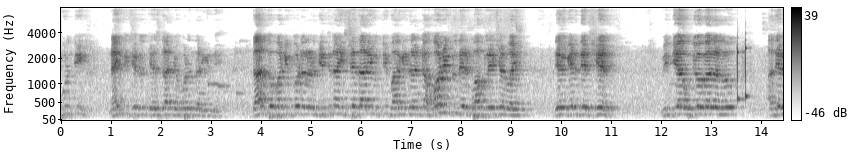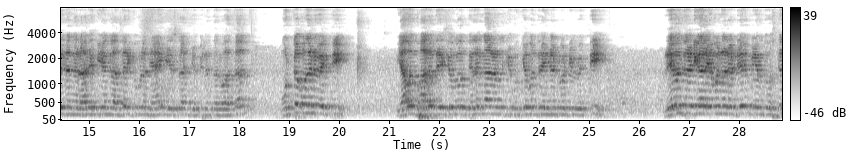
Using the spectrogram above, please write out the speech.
పూర్తి నైన్త్ చేస్తా అని చెప్పడం జరిగింది. దాంతో పాటు ఇంకోటి అన్నాడు, జితనా ఇచ్చేదారి ఉత్తి బాగిందంటే according to their population wise they get their share విద్య ఉద్యోగాలలో అదేవిధంగా రాజకీయంగా అందరికీ కూడా న్యాయం చేస్తా అని చెప్పిన తర్వాత మొట్టమొదటి వ్యక్తి యావత్ భారతదేశంలో తెలంగాణ నుంచి ముఖ్యమంత్రి అయినటువంటి వ్యక్తి రేవంత్ రెడ్డి గారు ఏమన్నారంటే మేము వస్తే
